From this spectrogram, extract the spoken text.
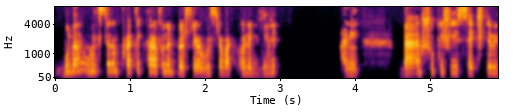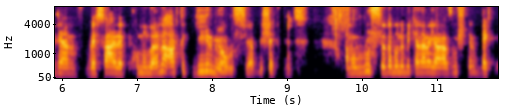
Bu da Rusya'nın pratik tarafını gösteriyor. Rusya bak öyle gelip hani ben şu kişiyi seçtireceğim vesaire konularına artık girmiyor Rusya bir şekilde. Ama Rusya da bunu bir kenara yazmıştır. Bek-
